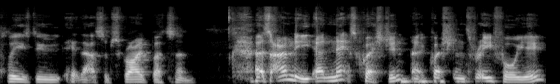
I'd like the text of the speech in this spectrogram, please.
please do hit that subscribe button. Uh, so, Andy, uh, next question, uh, question three for you.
